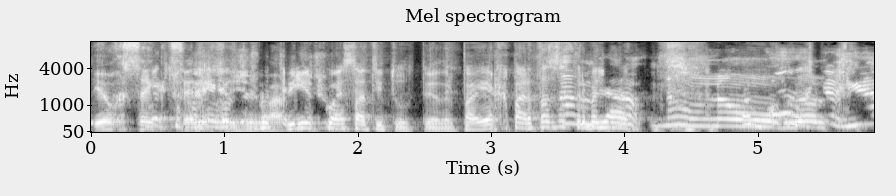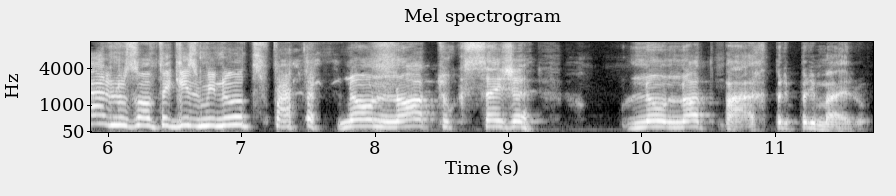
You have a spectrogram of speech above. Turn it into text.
eu receio que, é que, que de férias seja baterias com essa atitude, Pedro. Pá, é, repara, estás não, a trabalhar. Não, não, não. não, carregar nos ontem 15 minutos, pá. Não noto que seja. Não noto, pá, primeiro.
